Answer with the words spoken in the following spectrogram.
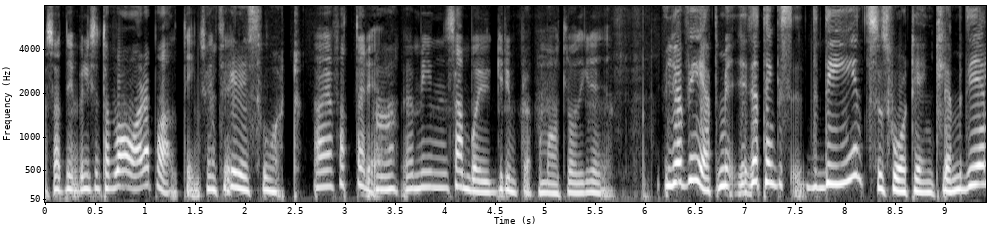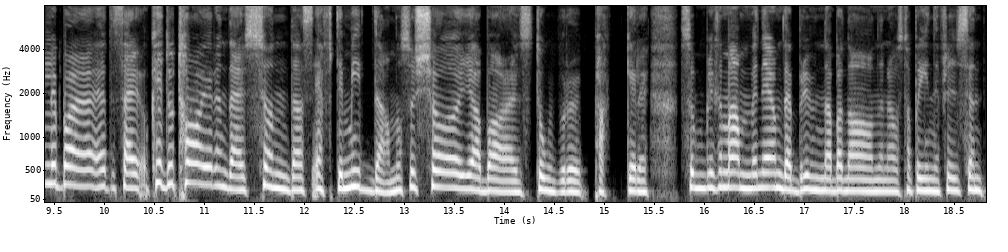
Så att ni liksom tar vara på allting. Så Jag tycker det är svårt. Ja, jag fattar det. Min sambo är ju grymt bra på matlådegrejen. Jag vet, men jag tänker, det är inte så svårt egentligen. Men det gäller bara att så här, okej då tar jag den där söndags eftermiddagen och så kör jag bara en stor pack eller så liksom använder jag de där bruna bananerna och stoppar in i frysen.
